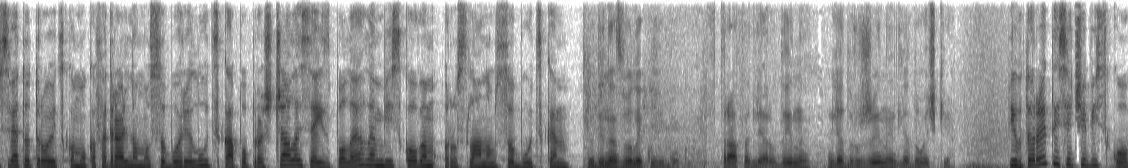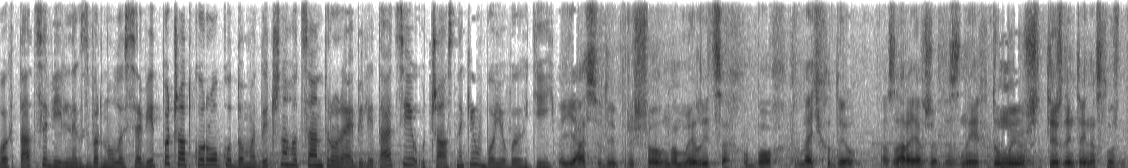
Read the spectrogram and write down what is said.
У Свято-Троїцькому кафедральному соборі Луцька попрощалися із полеглим військовим Русланом Собуцьким. Людина з великої букви. Втрата для родини, для дружини, для дочки. Півтори тисячі військових та цивільних звернулися від початку року до медичного центру реабілітації учасників бойових дій. Я сюди прийшов на милицях обох, ледь ходив, а зараз я вже без них. Думаю, що тиждень та й на службу.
